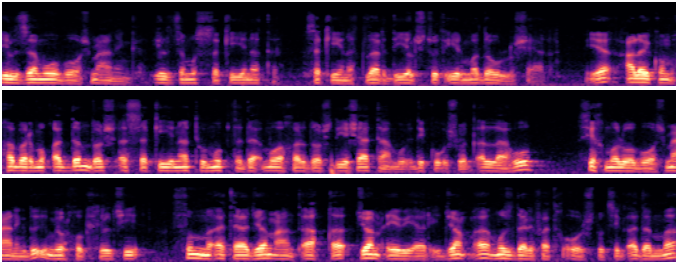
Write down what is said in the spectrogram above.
إلزموا بوش معنينك. إلزموا السكينة. سكينة لر ديل شتوت إير مدول شعل يا عليكم خبر مقدم دوش. السكينة مبتدأ مؤخر دوش ديشات تنبو. ديكو وشوك الله. سيخ ملو بوش معنينك دو يميلخوك خلشي. ثم أتى جمعا أق جمع ويأري. جمع مزدلفة خوش تسيق أدم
